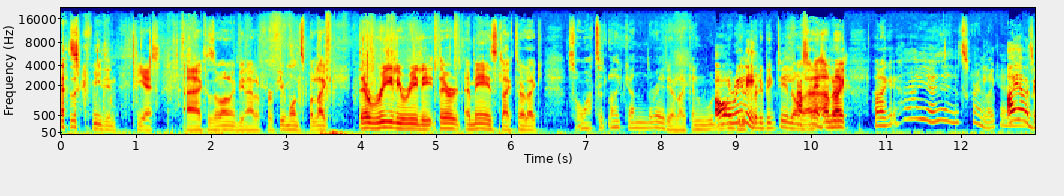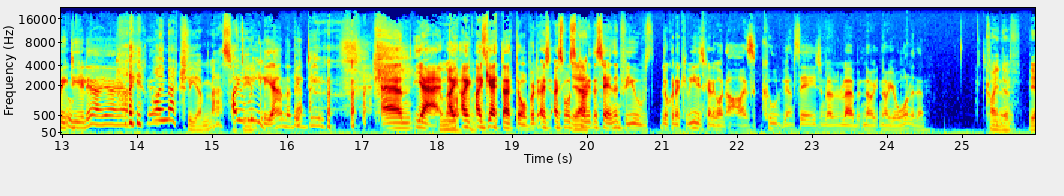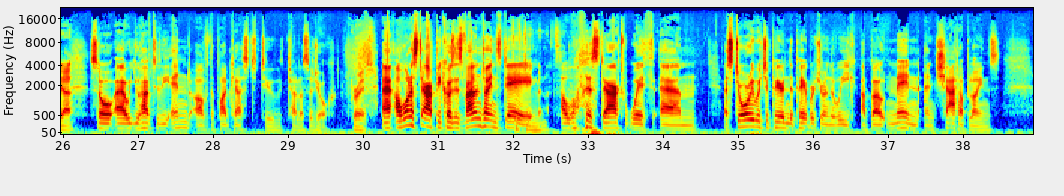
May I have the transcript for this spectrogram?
as a comedian yet because I've only been at it for a few months. But like they're really really they're amazed. Like they're like, so what's it like on the radio? Like and would Oh, you be really? a pretty big deal? And I'm like- I'm like oh, yeah yeah it's kind of like yeah, I yeah, am a big cool." deal. Yeah, yeah, yeah. I, yeah. I'm actually a massive I deal. really am a big deal. Um, yeah, I I, I, I get that though, but I, I suppose it's Yeah. probably the same then for you, looking at comedians kind of going, oh, it's cool to be on stage and blah, blah, blah, but now, no, you're one of them. kind of yeah. So uh, you have to the end of the podcast to tell us a joke. Great. Uh, I want to start because it's Valentine's Day. 15 minutes. I want to start with um, a story which appeared in the paper during the week about men and chat up lines.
